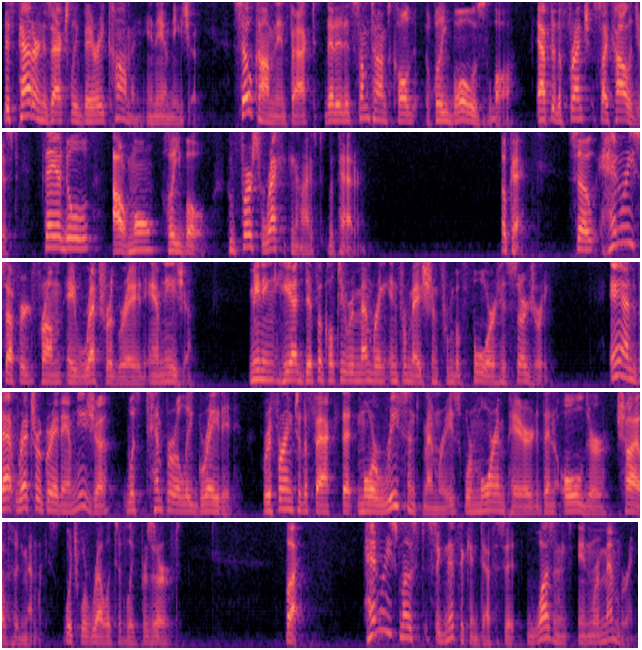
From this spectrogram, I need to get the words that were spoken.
This pattern is actually very common in amnesia. So common, in fact, that it is sometimes called Ribot's law after the French psychologist Theodule Armand Ribot, who first recognized the pattern. Okay, so Henry suffered from a retrograde amnesia, meaning he had difficulty remembering information from before his surgery. And that retrograde amnesia was temporally graded, referring to the fact that more recent memories were more impaired than older childhood memories, which were relatively preserved. But Henry's most significant deficit wasn't in remembering,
